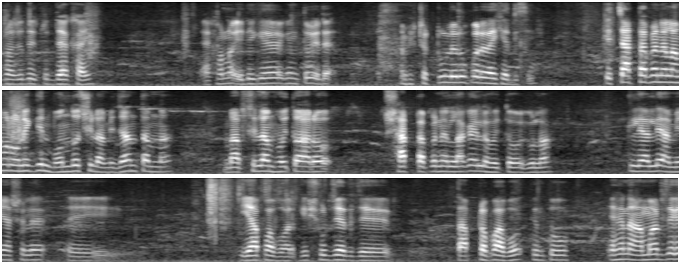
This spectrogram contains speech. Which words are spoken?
আপনার যদি একটু দেখাই। এখনও এদিকে কিন্তু এটা, আমি একটা টুলের উপরে রেখে দিছি। এই চারটা প্যানেল আমার অনেক দিন বন্ধ ছিল, আমি জানতাম না। ভাবছিলাম হয়তো আরও সাতটা প্যানেল লাগাইলে হয়তো এগুলা ক্লিয়ারলি আমি আসলে এই ইয়া পাবো আর কি, সূর্যের যে তাপটা পাবো। কিন্তু এখানে আমার যে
